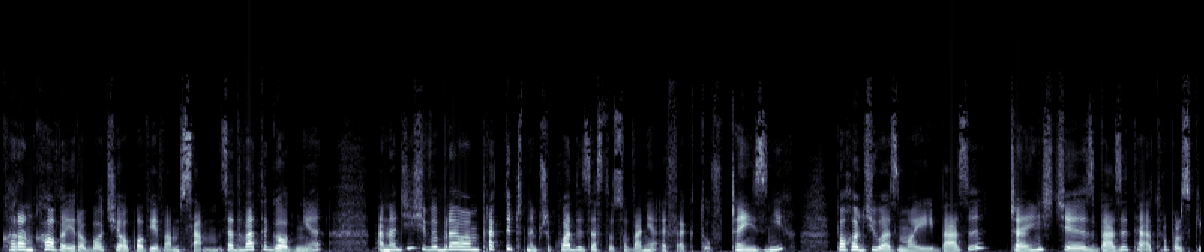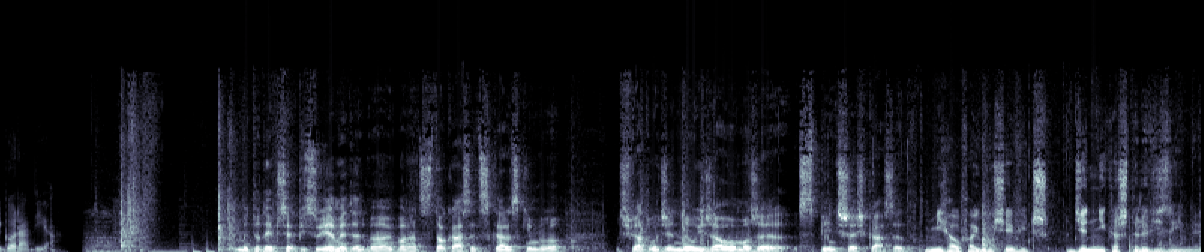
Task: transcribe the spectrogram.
koronkowej robocie opowie Wam sam. Za dwa tygodnie, a na dziś wybrałam praktyczne przykłady zastosowania efektów. Część z nich pochodziła z mojej bazy, część z bazy Teatru Polskiego Radia. My tutaj przepisujemy, te, mamy ponad 100 kaset z Karskim, bo światło dzienne ujrzało może z 5-6 kaset. Michał Fajbusiewicz, dziennikarz telewizyjny.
